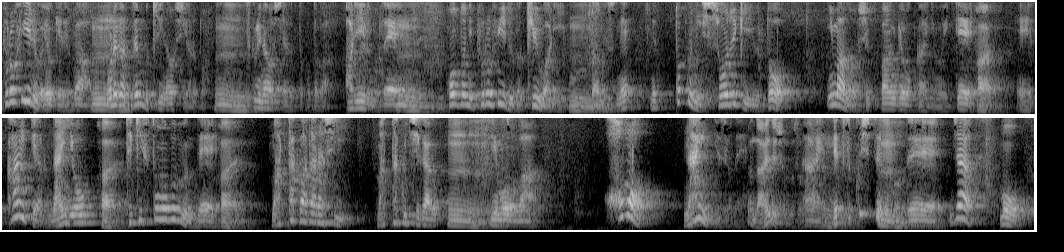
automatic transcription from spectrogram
プロフィールが良ければ、うん、俺が全部切り直してやると、うん、作り直してやるってことがあり得るので、うん、本当にプロフィールが9割なんですね、で特に正直言うと今の出版業界において、はい、えー、書いてある内容、はい、テキストの部分で、はい、全く新しい全く違う。っていうものは、ほぼないんですよね。ないでしょうはい、出尽くしてるので、じゃあもう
